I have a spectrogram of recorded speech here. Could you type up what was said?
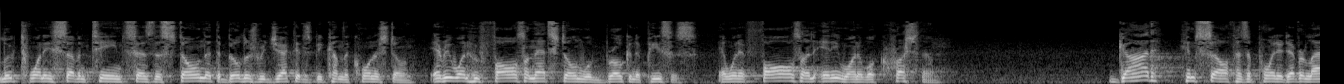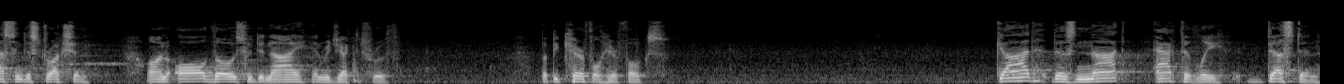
Luke 20, 17 says, The stone that the builders rejected has become the cornerstone. Everyone who falls on that stone will be broken to pieces. And when it falls on anyone, it will crush them. God himself has appointed everlasting destruction on all those who deny and reject the truth. But be careful here, folks. God does not actively destine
